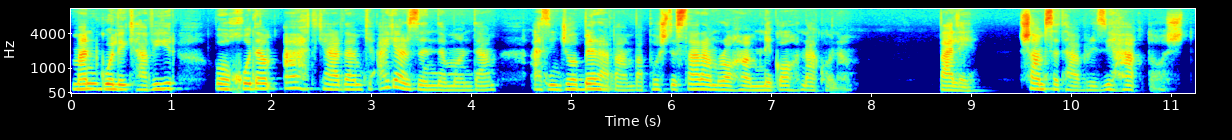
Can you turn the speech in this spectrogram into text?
من گل کویر با خودم عهد کردم که اگر زنده ماندم از اینجا بروم و پشت سرم را هم نگاه نکنم. بله، شمس تبریزی حق داشت.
